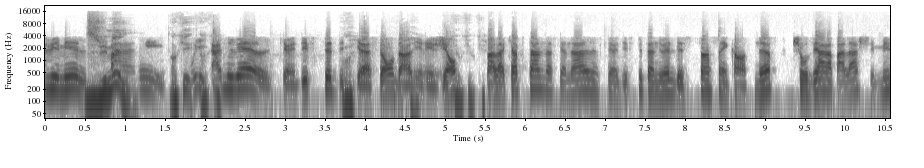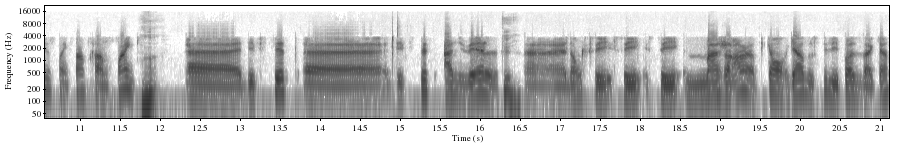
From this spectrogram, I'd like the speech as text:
18 000. 18 000? Année. oui, annuel, qui a un déficit d'immigration dans les régions. dans la capitale nationale, c'est un déficit annuel de 659. Chaudière-Appalaches, c'est 1535. Euh, déficit euh, déficit annuel. Euh, donc, c'est, c'est, c'est majeur. Puis quand on regarde aussi les postes vacants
